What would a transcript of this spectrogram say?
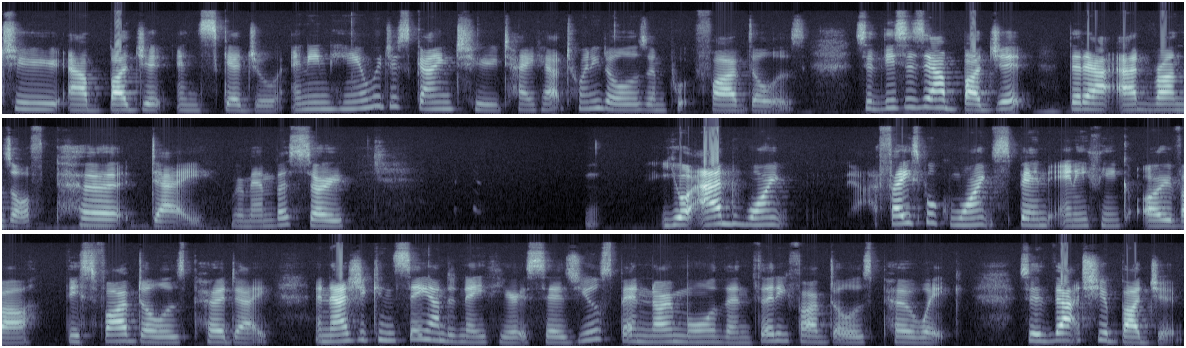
to our budget and schedule and in here we're just going to take out $20 and put $5 so this is our budget that our ad runs off per day remember so your ad won't Facebook won't spend anything over this $5 per day. And as you can see underneath here, it says you'll spend no more than $35 per week. So that's your budget.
